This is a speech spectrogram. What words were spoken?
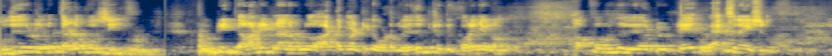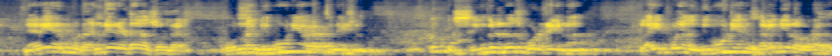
முதியோர்களுக்கு தடுப்பூசி. ஃபிஃப்டி தாண்டிட்டுனா நம்மளுக்கு ஆட்டோமேட்டிக்காக உடம்பு எதிர்ப்பு சக்தி குறைஞ்சிடும் அப்போ வந்து we have to take vaccination நிறைய இருக்கும் ரெண்டே ரெண்டாக நான் சொல்கிறேன் ஒன்று நிமோனியா வேக்சினேஷன் சிங்கிள் டோஸ் போட்டுட்டீங்கன்னா லைஃப்பில் அந்த நிமோனியாவுக்கு சளிஜுரம் வராது.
